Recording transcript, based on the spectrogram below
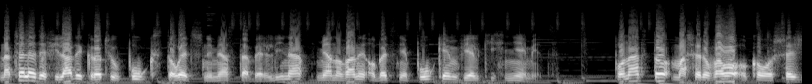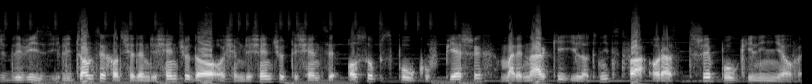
Na czele defilady kroczył pułk stołeczny miasta Berlina, mianowany obecnie Pułkiem Wielkich Niemiec. Ponadto maszerowało około 6 dywizji, liczących od 70 do 80 tysięcy osób z pułków pieszych, marynarki i lotnictwa oraz trzy pułki liniowe.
